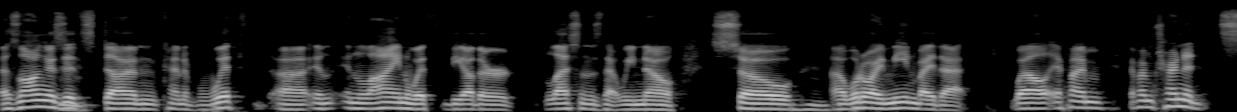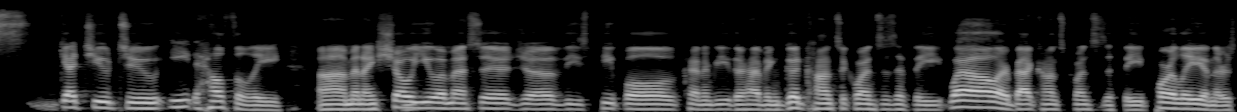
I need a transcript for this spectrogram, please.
as long as mm. it's done kind of with uh, in in line with the other lessons that we know. So, mm-hmm. uh, what do I mean by that? Well if i'm if i'm trying to get you to eat healthily um, and i show mm. you a message of these people kind of either having good consequences if they eat well or bad consequences if they eat poorly and there's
